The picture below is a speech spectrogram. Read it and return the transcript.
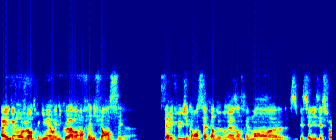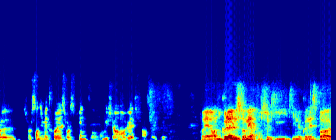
à élever mon jeu, entre guillemets. Ouais, Nicolas a vraiment fait la différence. Euh, c'est avec lui que j'ai commencé à faire de vrais entraînements euh, spécialisés sur le, sur le 110 mètres et sur le sprint. oui, j'ai vraiment vu la différence avec lui. Ouais, alors Nicolas Le Sommer, pour ceux qui, ne le connaissent pas,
